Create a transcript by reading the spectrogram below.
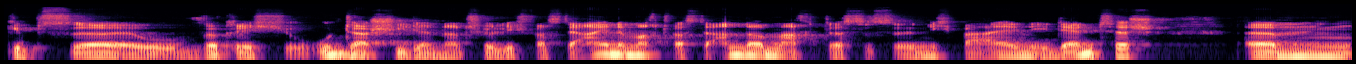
gibt's äh, wirklich Unterschiede natürlich, was der eine macht, was der andere macht. Das ist äh, nicht bei allen identisch. Ähm,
